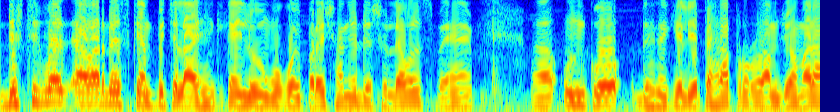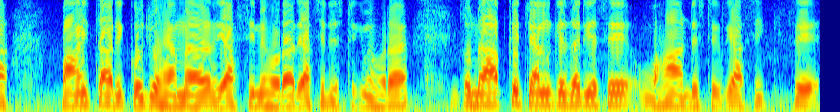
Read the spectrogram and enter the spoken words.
डिस्ट्रिक्ट वाइज अवेयरनेस कैंप भी चलाए हैं कि कई लोगों को कोई परेशानी डिस्ट्रिक्ट लेवल्स पे हैं उनको देने के लिए पहला प्रोग्राम जो हमारा पाँच तारीख को जो है हमारा रियासी में हो रहा है, रियासी डिस्ट्रिक्ट में हो रहा है। तो मैं आपके चैनल के ज़रिए से वहाँ डिस्ट्रिक्ट रियासी से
